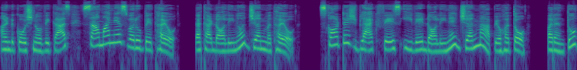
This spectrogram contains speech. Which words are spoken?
અંડકોષનો વિકાસ સામાન્ય સ્વરૂપે થયો તથા ડોલીનો જન્મ થયો. સ્કોટિશ બ્લેક ફેસ ઈવે ડોલીને જન્મ આપ્યો હતો, પરંતુ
